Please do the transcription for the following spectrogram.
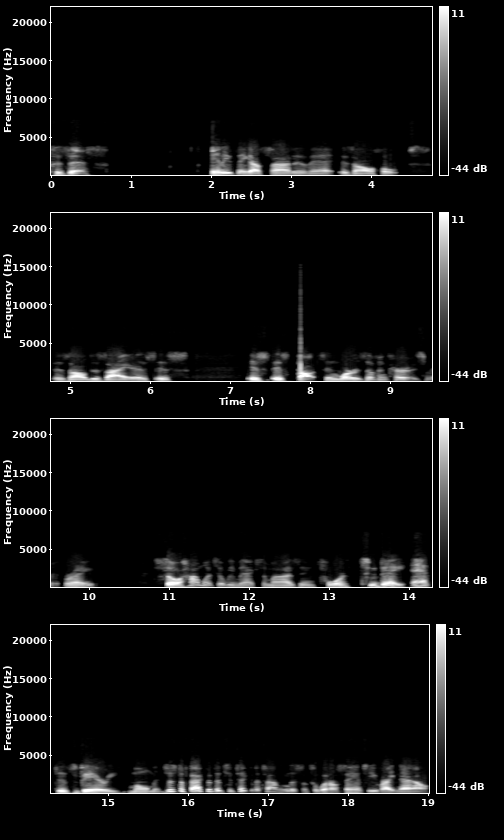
possess. Anything outside of that is all hopes, is all desires, is is is thoughts and words of encouragement, right? So how much are we maximizing for today at this very moment? Just the fact that you're taking the time to listen to what I'm saying to you right now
